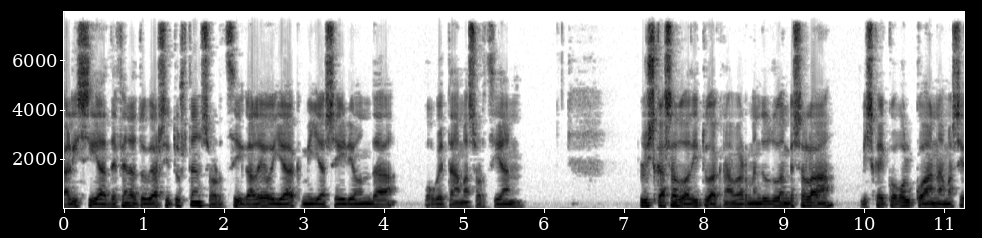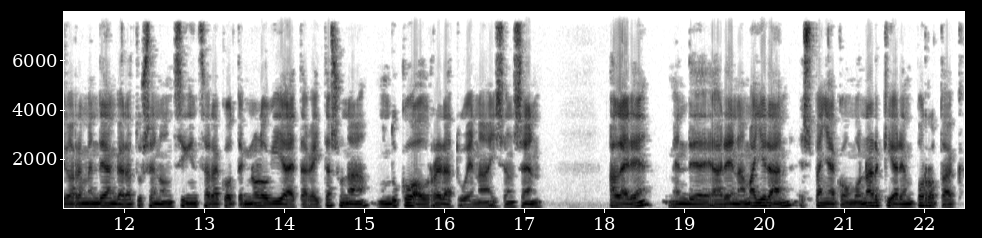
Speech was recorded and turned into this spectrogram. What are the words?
Galizia defendatu behar zituzten sortzi galeoiak mila zeireon da hogeta amazortzian. Luis Casado adituak nabarmendu duen bezala, Bizkaiko golkoan amazigarren mendean garatu zen ontzigintzarako teknologia eta gaitasuna munduko aurreratuena izan zen. Hala ere, mendearen amaieran, Espainiako monarkiaren porrotak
